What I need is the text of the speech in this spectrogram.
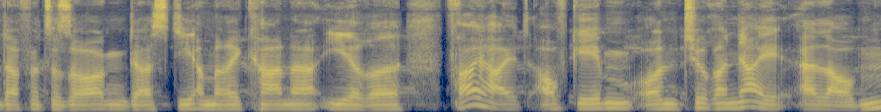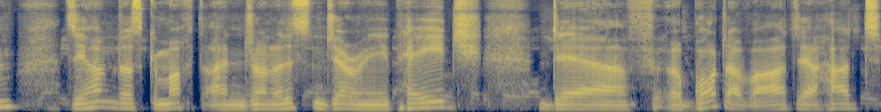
dafür zu sorgen, dass die Amerikaner ihre Freiheit aufgeben und Tyrannei erlauben. Sie haben das gemacht. Ein Journalisten, Jeremy Page, der Reporter war, der hat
